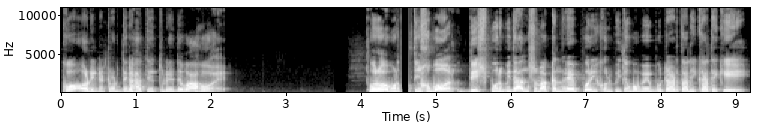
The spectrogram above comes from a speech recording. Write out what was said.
কোঅর্ডিনেটরদের হাতে তুলে দেওয়া হয়। পরবর্তী খবর দিশপুর বিধানসভা কেন্দ্রে পরিকল্পিতভাবে ভোটার তালিকা থেকে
